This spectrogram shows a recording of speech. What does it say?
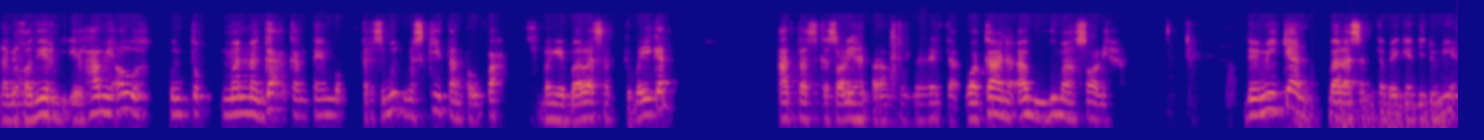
Nabi Khadir diilhami Allah untuk menegakkan tembok tersebut meski tanpa upah sebagai balasan kebaikan atas kesolihan orang tua mereka. Wa kana abuhuma solihah. Demikian balasan kebaikan di dunia.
